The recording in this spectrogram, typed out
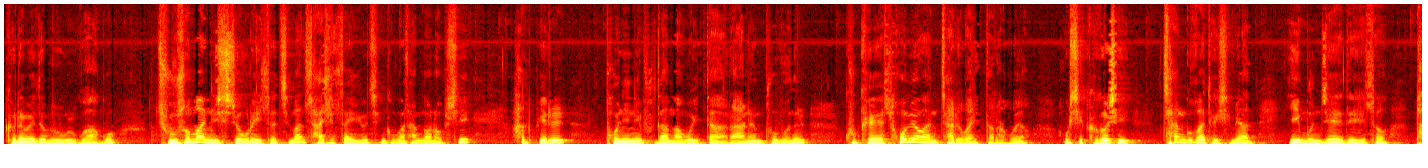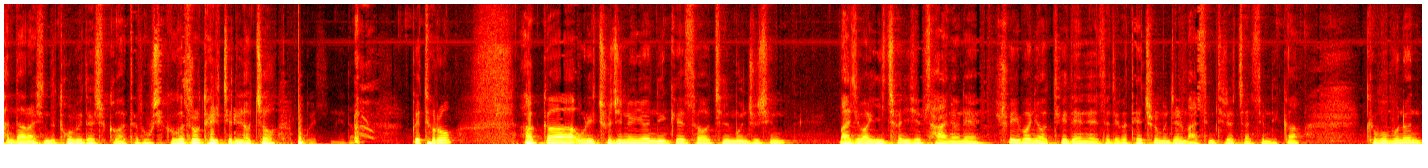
그럼에도 불구하고 주소만 일시적으로 있었지만 사실상 이거 친권과 상관없이 학비를 본인이 부담하고 있다라는 부분을 국회에 소명한 자료가 있더라고요. 혹시 그것이 참고가 되시면 이 문제에 대해서 판단하시는 데 도움이 되실 것 같아서 혹시 그것으로 될지를 여쭤보겠습니다. 끝으로 아까 우리 주진 의원님께서 질문 주신 마지막 2024년에 수입원이 어떻게 되냐에서 제가 대출 문제를 말씀드렸지 않습니까? 그 부분은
